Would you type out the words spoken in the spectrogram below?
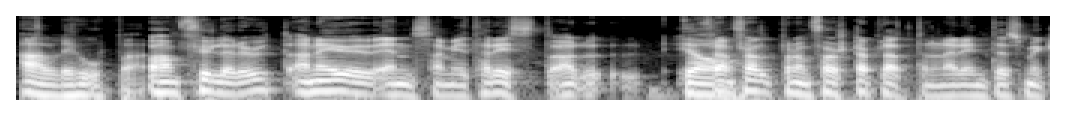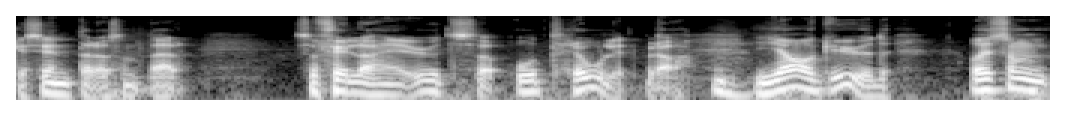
Ja. allihopa. Och han fyller ut, han är ju ensam gitarrist. Och Ja. Framförallt på de första plattorna när det inte är så mycket syntar och sånt där. Så fyller han ju ut så otroligt bra. Ja, gud. Och det är som,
